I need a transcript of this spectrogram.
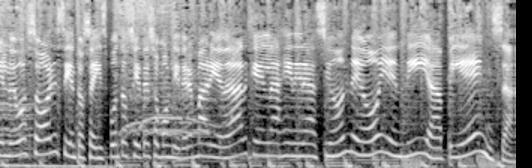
En el Nuevo Sol 106.7 somos líder en variedad que la generación de hoy en día piensa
